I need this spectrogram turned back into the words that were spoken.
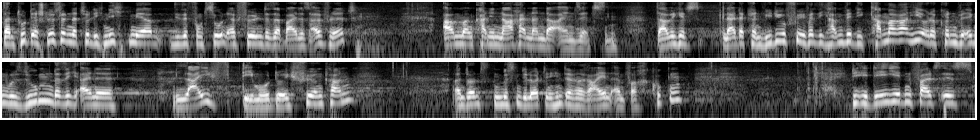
dann tut der Schlüssel natürlich nicht mehr diese Funktion erfüllen, dass er beides öffnet, aber man kann ihn nacheinander einsetzen. Da habe ich jetzt leider kein Video für. Ich weiß nicht, haben wir die Kamera hier oder können wir irgendwo zoomen, dass ich eine Live-Demo durchführen kann? Ansonsten müssen die Leute in den hinteren Reihen einfach gucken. Die Idee jedenfalls ist,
